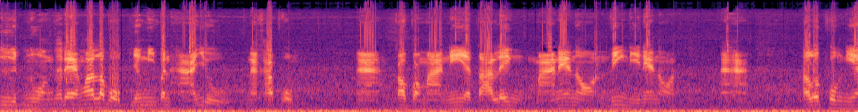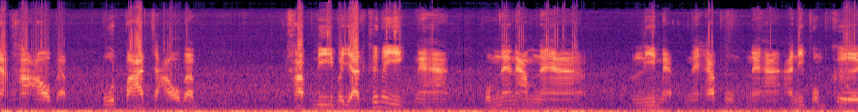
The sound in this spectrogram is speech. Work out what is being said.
อืดหน่วง แสดงว่าระบบยังมีปัญหาอยู่นะครับ ผมนะก็ประมาณนี้อัตราเร่งมาแน่นอนวิ่งดีแน่นอนนะฮะ ถ้ารถพวกนี้ถ้าเอาแบบบูทปาร์จะเอาแบบขับดีประหยัดขึ้นมาอีกนะฮะ ผมแนะนำนะฮะรีแมปนะครับผมนะฮะอันนี้ผมเคย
